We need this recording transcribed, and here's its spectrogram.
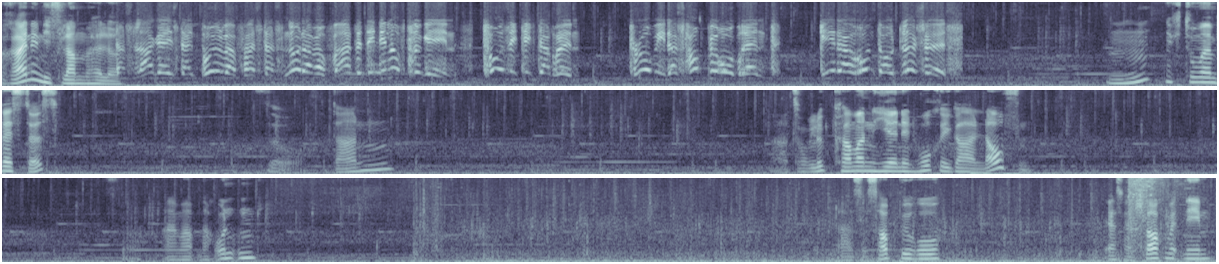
rein in die Flammenhölle. Das Lager ist ein Pulverfass, das nur darauf wartet, in die Luft zu gehen. Vorsichtig da drin. Proby, das Hauptbüro brennt. Geh da runter und lösche es. Mhm, ich tue mein Bestes. So, dann... Zum Glück kann man hier in den Hochregalen laufen. So, einmal ab nach unten. Da ist das Hauptbüro. Erstmal den Schlauch mitnehmen.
